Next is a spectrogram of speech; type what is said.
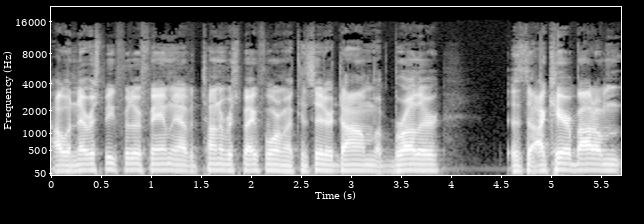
I would never speak for their family. I have a ton of respect for him. I consider Dom a brother. I care about him.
